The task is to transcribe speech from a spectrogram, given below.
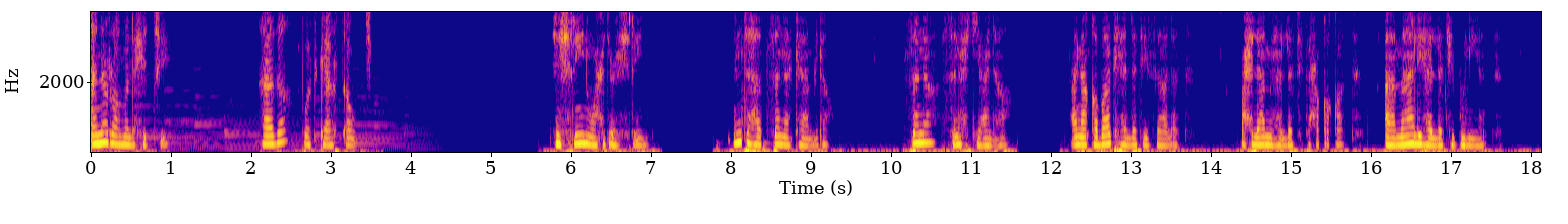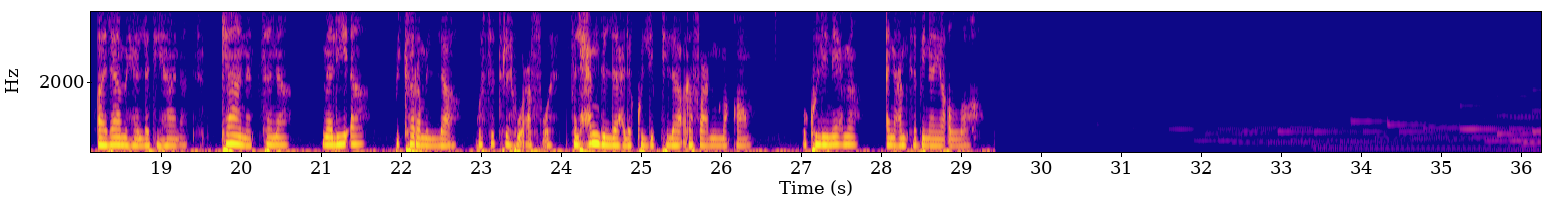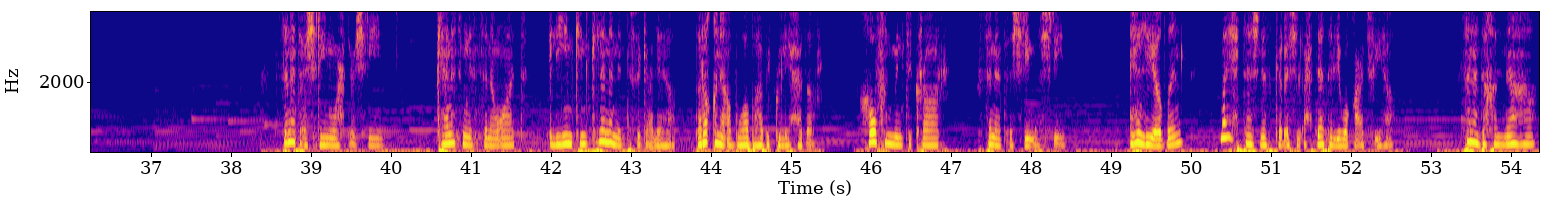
أنا راما الحجي. هذا بودكاست أوج. عشرين واحد وعشرين. انتهت سنة كاملة. سنة سنحكي عنها. عن عقباتها التي زالت. أحلامها التي تحققت. آمالها التي بنيت. آلامها التي هانت. كانت سنة مليئة بكرم الله وستره وعفوه. فالحمد لله على كل ابتلاء رفع من مقام. وكل نعمة أنعمت بنا يا الله. سنة عشرين واحد وعشرين. كانت من السنوات اللي يمكن كلنا نتفق عليها. طرقنا أبوابها بكل حذر. خوفا من تكرار سنة عشرين عشرين. اللي يظن ما يحتاج نذكر إيش الأحداث اللي وقعت فيها. سنة دخلناها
